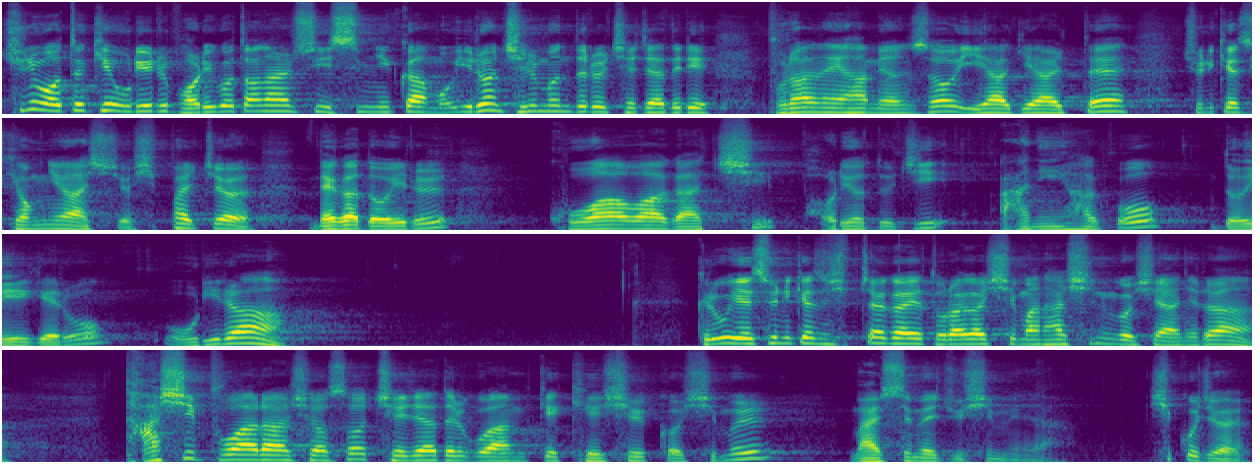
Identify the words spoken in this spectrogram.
주님 어떻게 우리를 버리고 떠날 수 있습니까? 뭐 이런 질문들을 제자들이 불안해하면서 이야기할 때 주님께서 격려하시죠. 18절 내가 너희를 고아와 같이 버려두지 아니하고 너희에게로 오리라. 그리고 예수님께서 십자가에 돌아가시만 하시는 것이 아니라 다시 부활하셔서 제자들과 함께 계실 것임을 말씀해 주십니다. 19절.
